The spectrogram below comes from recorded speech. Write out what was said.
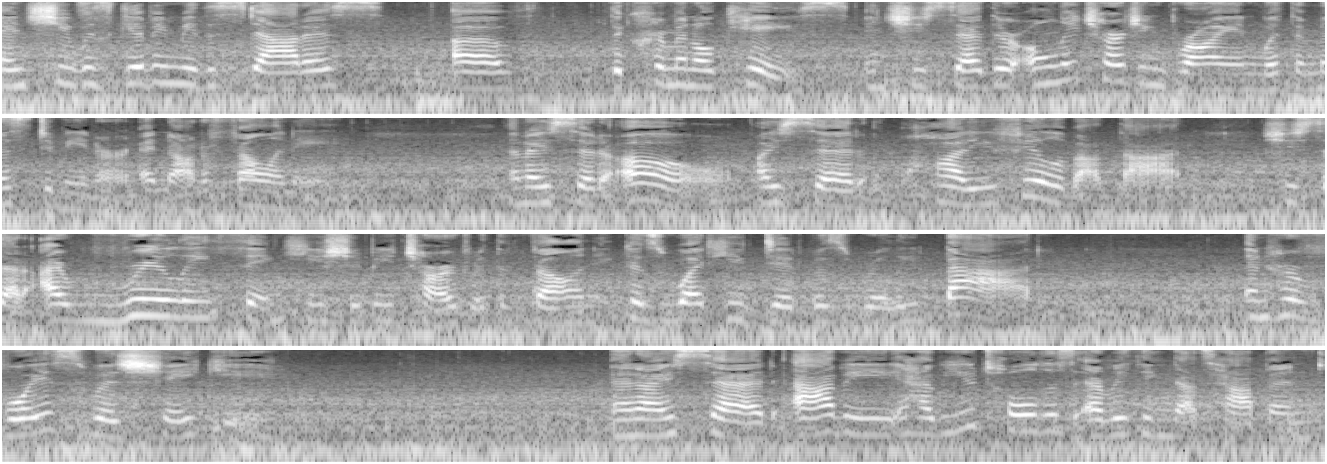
and she was giving me the status of the criminal case. And she said they're only charging Brian with a misdemeanor and not a felony. And I said, Oh, I said, how do you feel about that? She said, I really think he should be charged with a felony because what he did was really bad. And her voice was shaky. And I said, Abby, have you told us everything that's happened?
